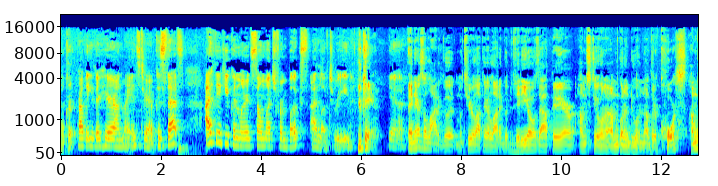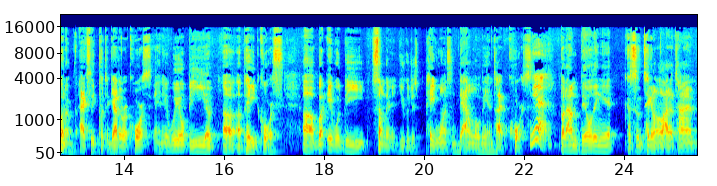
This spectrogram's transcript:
Okay. Probably either here on my Instagram because that's. I think you can learn so much from books. I love to read. You can. Yeah. And there's a lot of good material out there, a lot of good videos out there. I'm still gonna, I'm going to do another course. I'm going to actually put together a course, and it will be a, a, a paid course. Uh, but it would be something that you could just pay once and download the entire course. Yeah. But I'm building it because it's taking a lot of time,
